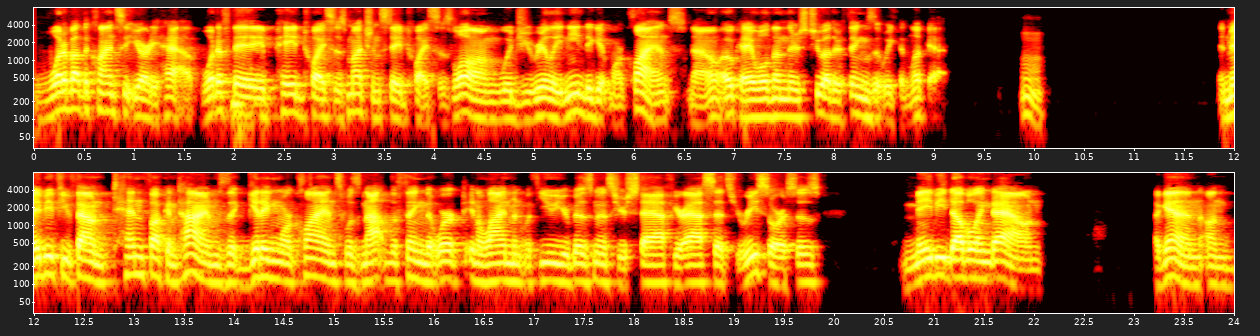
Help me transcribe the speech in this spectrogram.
what about the clients that you already have? What if they paid twice as much and stayed twice as long? Would you really need to get more clients? No. Okay, well, then there's two other things that we can look at. Mm. And maybe if you found 10 fucking times that getting more clients was not the thing that worked in alignment with you, your business, your staff, your assets, your resources, maybe doubling down again on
